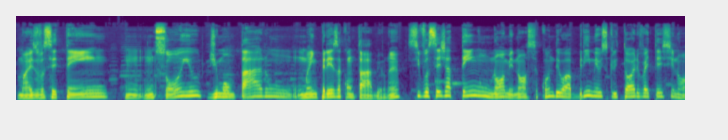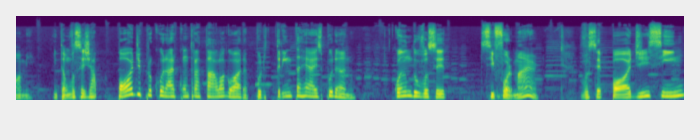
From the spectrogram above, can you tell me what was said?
mas você tem um, um sonho de montar um, uma empresa contábil, né? Se você já tem um nome, nossa, quando eu abrir meu escritório vai ter esse nome. Então você já pode procurar contratá-lo agora por 30 reais por ano. Quando você se formar, você pode sim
